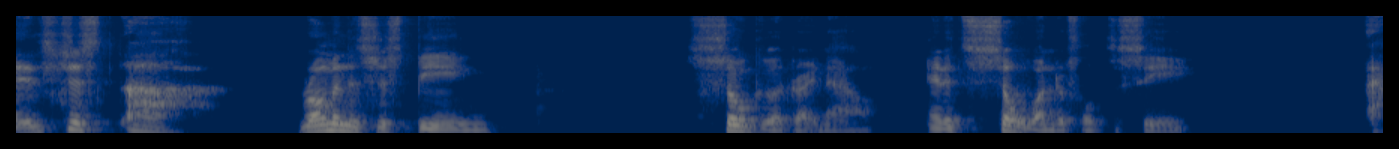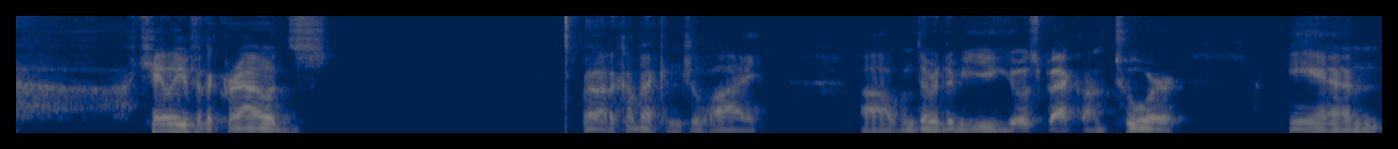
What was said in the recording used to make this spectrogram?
It's just, ah, Roman is just being so good right now. And it's so wonderful to see. I can't wait for the crowds uh, to come back in July uh, when WWE goes back on tour and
